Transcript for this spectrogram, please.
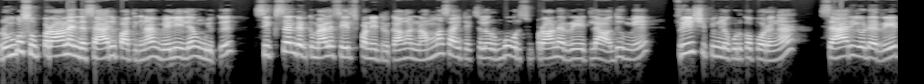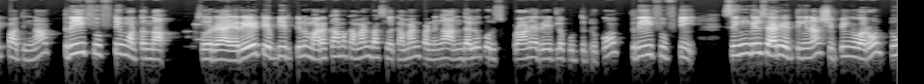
ரொம்ப சூப்பரான இந்த saree பார்த்தீங்கன்னா வெளியில உங்களுக்கு சிக்ஸ் ஹண்ட்ரட்க்கு மேலே சேல்ஸ் பண்ணிட்டு இருக்காங்க. நம்ம டெக்ஸில் ரொம்ப ஒரு சூப்பரான ரேட்ல அதுவுமே ஃப்ரீ ஷிப்பிங்கில் கொடுக்க போகிறேங்க சாரியோட ரேட் பார்த்தீங்கன்னா த்ரீ ஃபிஃப்டி மட்டும்தான். ஸோ ரேட் எப்படி இருக்குன்னு மறக்காம கமெண்ட் பாக்ஸில் கமெண்ட் பண்ணுங்க. அந்த அளவுக்கு ஒரு சூப்பரான ரேட்ல கொடுத்துட்டு இருக்கோம் த்ரீ ஃபிஃப்டி சிங்கிள் சாரீ எடுத்தீங்கன்னா ஷிப்பிங் வரும். டூ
